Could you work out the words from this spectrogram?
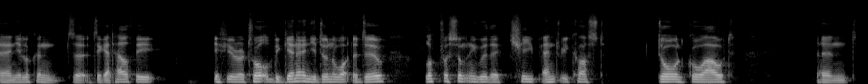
and you're looking to, to get healthy, if you're a total beginner and you don't know what to do, look for something with a cheap entry cost. Don't go out and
